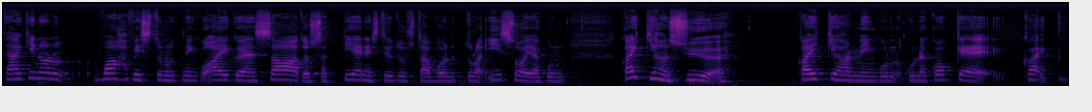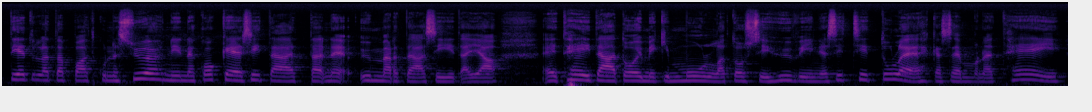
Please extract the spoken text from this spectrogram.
tämäkin on vahvistunut niin kuin aikojen saatossa, että pienistä jutusta on voinut tulla isoja, kun kaikkihan syö. kaikkihan niin kun, kun ne kokee ka, tietyllä tapaa, että kun ne syö, niin ne kokee sitä, että ne ymmärtää siitä ja että hei, tämä toimikin mulla tosi hyvin. Ja sitten siitä tulee ehkä semmoinen, että hei,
